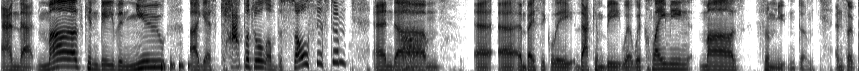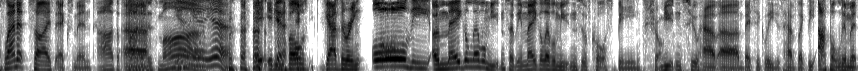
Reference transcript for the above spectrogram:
and that Mars can be the new, I guess, capital of the Sol system, and um, uh, uh, and basically that can be we're, we're claiming Mars. For mutantdom, and so planet-sized X-Men. Ah, the planet uh, is Mars. Yeah, yeah, yeah. it, it Okay. involves gathering all the Omega level mutants. So the Omega level mutants, of course, being mutants who have uh, basically just have like the upper limit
